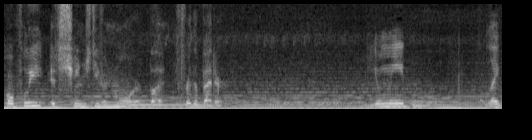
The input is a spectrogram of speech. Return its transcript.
hopefully it's changed even more, but for the better. You meet like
